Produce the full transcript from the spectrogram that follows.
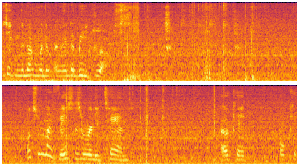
taking the number the, when the beat drops. Looks like my face is already tanned. Okay, okay.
